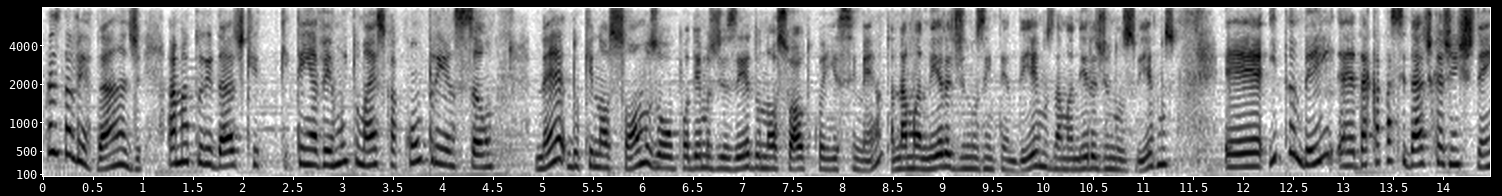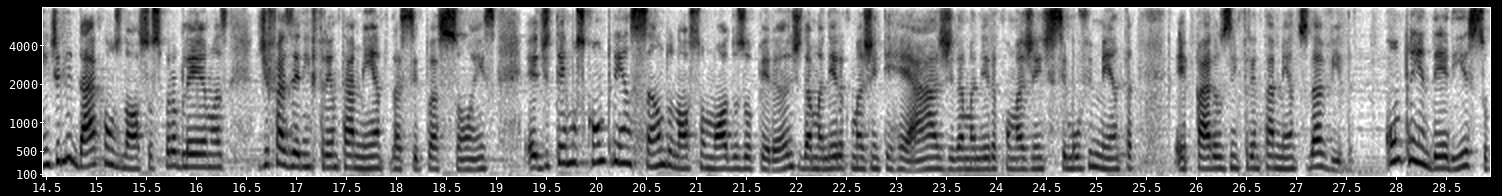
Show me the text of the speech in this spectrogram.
Mas na verdade, a maturidade que, que tem a ver muito mais com a compreensão né, do que nós somos, ou podemos dizer do nosso autoconhecimento, na maneira de nos entendermos, na maneira de nos vermos, é, e também é, da capacidade que a gente tem de lidar com os nossos problemas, de fazer enfrentamento das situações, é, de termos compreensão do nosso modus operandi, da maneira como a gente reage, da maneira como a gente se movimenta é, para os enfrentamentos da vida. Compreender isso,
